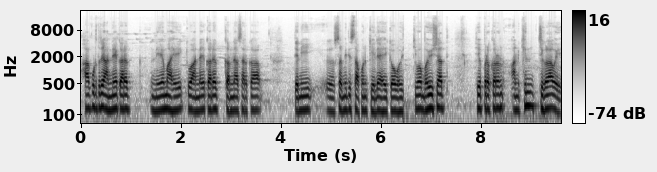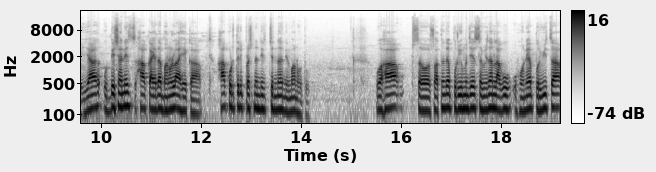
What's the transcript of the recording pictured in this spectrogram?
हा कुठेतरी अन्यायकारक नियम आहे किंवा अन्यायकारक करण्यासारखा त्यांनी समिती स्थापन केली आहे किंवा भवि किंवा भविष्यात हे प्रकरण आणखीन चिघळावे या उद्देशानेच हा कायदा बनवला आहे का? हा कुठेतरी प्रश्न नि चिन्ह निर्माण होतो. व हा स स्वातंत्र्यापूर्वी म्हणजे संविधान लागू होण्यापूर्वीचा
